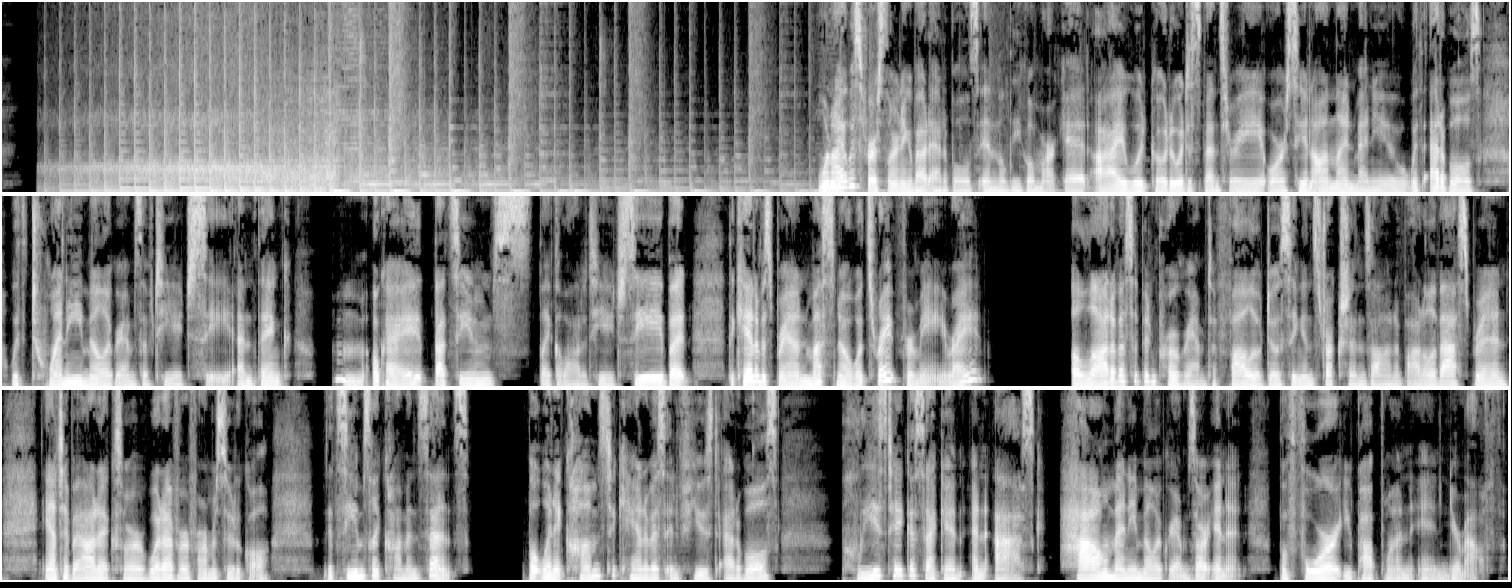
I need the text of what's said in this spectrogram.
When I was first learning about edibles in the legal market, I would go to a dispensary or see an online menu with edibles with 20 milligrams of THC and think, hmm, okay, that seems like a lot of THC, but the cannabis brand must know what's right for me, right? A lot of us have been programmed to follow dosing instructions on a bottle of aspirin, antibiotics, or whatever pharmaceutical. It seems like common sense. But when it comes to cannabis infused edibles, please take a second and ask how many milligrams are in it before you pop one in your mouth.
